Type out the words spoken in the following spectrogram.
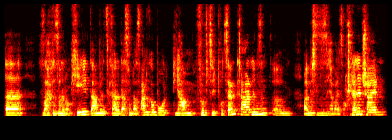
äh, sagte sie dann, okay, da haben wir jetzt gerade das und das Angebot, die haben 50 Prozent gerade, mhm. die sind, ähm, müssen sie sich aber jetzt auch schnell entscheiden.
